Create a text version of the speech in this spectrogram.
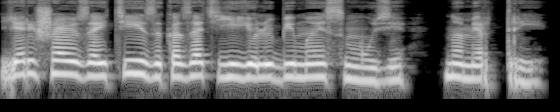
я решаю зайти и заказать ее любимое смузи, номер три.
